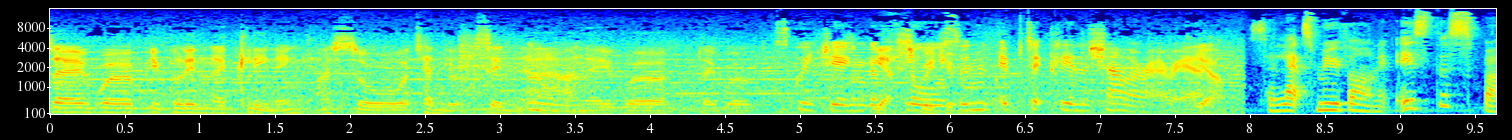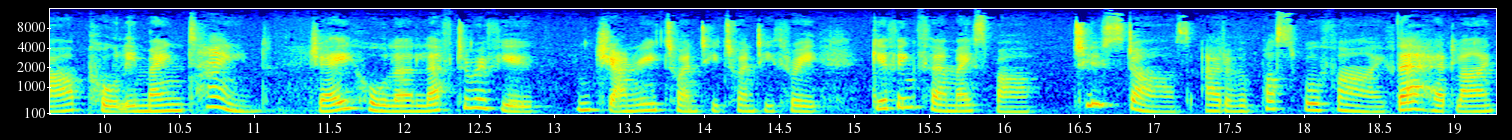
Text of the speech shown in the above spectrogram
there were people in there cleaning. I saw attendants in there, Mm. and they were they were Squeegeeing the Yeah, floors, squeegeeing. and particularly in the shower area. yeah. So let's move on. Is the spa poorly maintained? Jay Haller left a review in January 2023 giving Thermae Spa two stars out of a possible five. Their headline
